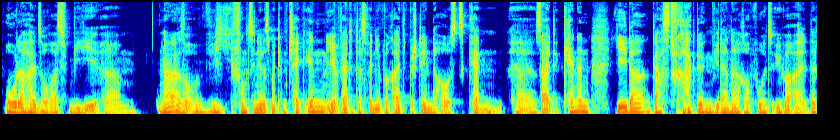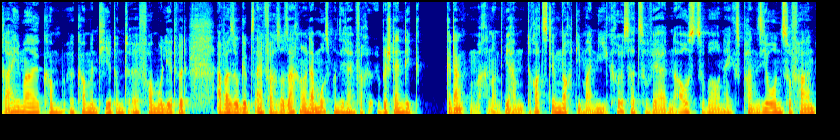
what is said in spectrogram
oder halt sowas wie ähm, ja, also wie funktioniert das mit dem Check-in? Ihr werdet das, wenn ihr bereits bestehende Hosts kennen, äh, seid, kennen. Jeder Gast fragt irgendwie danach, obwohl es überall dreimal kom äh, kommentiert und äh, formuliert wird. Aber so gibt's einfach so Sachen und da muss man sich einfach beständig Gedanken machen. Und wir haben trotzdem noch die Manie, größer zu werden, auszubauen, Expansion zu fahren.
